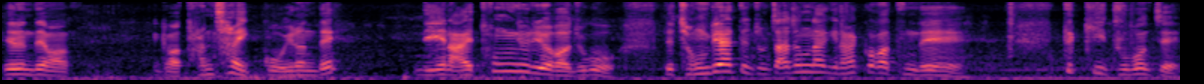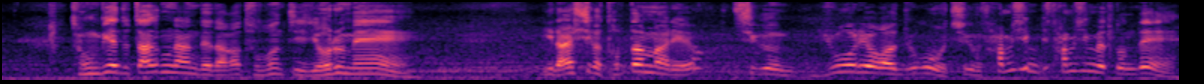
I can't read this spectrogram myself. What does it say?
이런데 막 이렇게 막 단차 있고 이런데? 얘는 아예 통유리여가지고 근데 정비할 땐 좀 짜증나긴 할 것 같은데 특히 두 번째. 정비해도 짜증나는 데다가 두 번째 여름에 이 날씨가 덥단 말이에요. 지금 6월이어가지고 지금 30, 30몇 도인데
